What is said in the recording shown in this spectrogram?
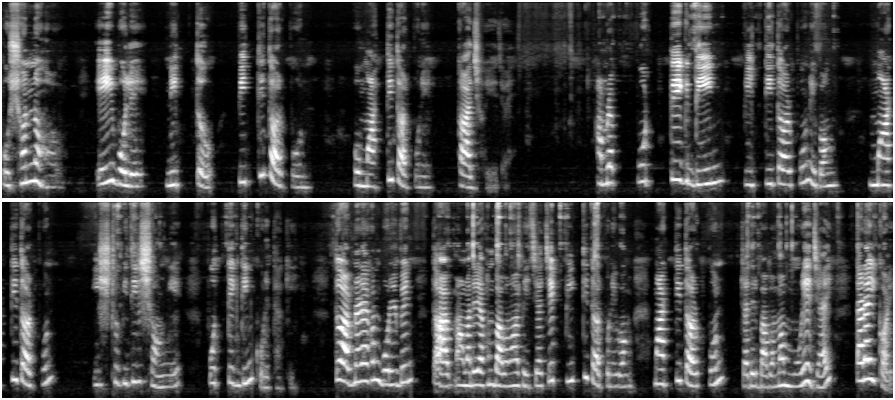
প্রসন্ন হও, এই বলে নিত্য পিতৃতর্পণ ও মাতৃতর্পণের কাজ হয়ে যায়। আমরা প্রত্যেক দিন পিতৃতর্পণ এবং মাতৃতর্পণ ইষ্টভীতির সঙ্গে প্রত্যেক দিন করে থাকি। তো আপনারা এখন বলবেন, তো আমাদের এখন বাবা মা বেঁচে আছে, পিতৃতর্পণ এবং মাতৃতর্পণ যাদের বাবা মা মরে যায়, তারাই করে।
